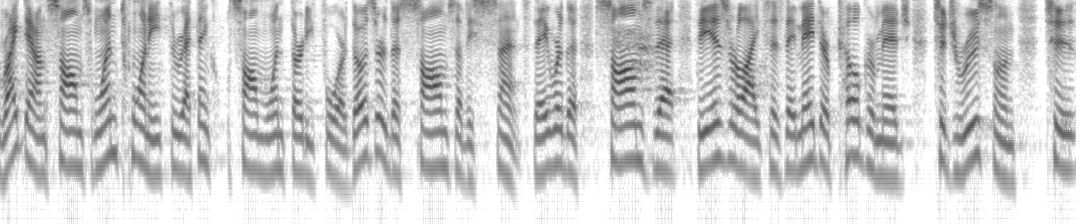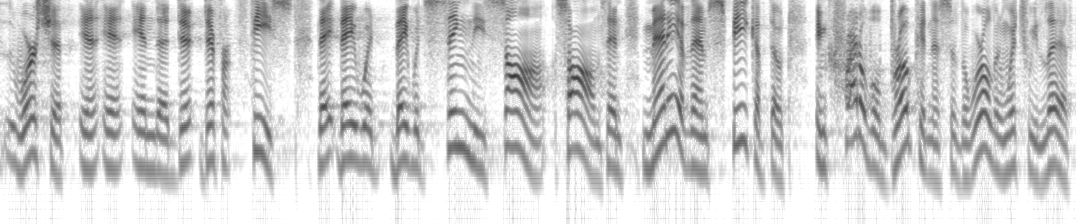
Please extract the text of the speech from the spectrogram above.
write down Psalms 120 through, I think, Psalm 134. Those are the Psalms of ascent. They were the Psalms that the Israelites, as they made their pilgrimage to Jerusalem to worship in, in, in the di- different feasts, they, they, would, they would sing these song, Psalms. And many of them speak of the incredible brokenness of the world in which we live.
